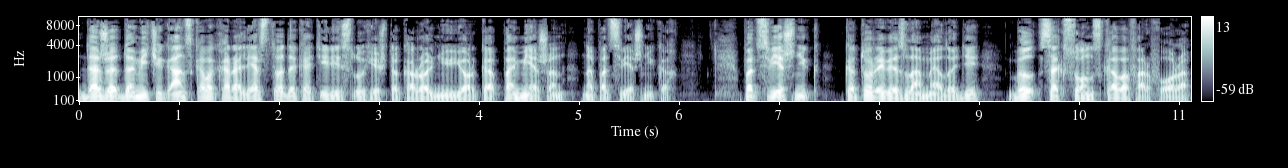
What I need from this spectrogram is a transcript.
Даже до Мичиганского королевства докатились слухи, что король Нью-Йорка помешан на подсвечниках. Подсвечник, который везла Мелоди, был саксонского фарфора.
